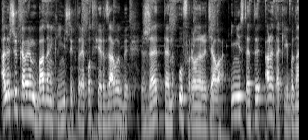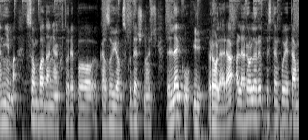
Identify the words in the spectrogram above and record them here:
ale szukałem badań klinicznych, które potwierdzałyby, że ten ów roller działa. I niestety, ale takich badań nie ma. Są badania, które pokazują skuteczność leku i rollera, ale roller występuje tam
